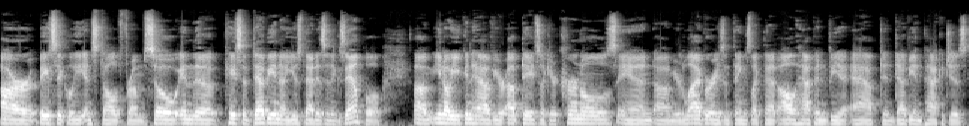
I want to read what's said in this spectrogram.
are basically installed from. So in the case of Debian, I'll use that as an example um, you know, you can have your updates like your kernels and um, your libraries and things like that all happen via apt and Debian packages.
